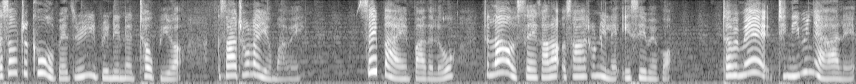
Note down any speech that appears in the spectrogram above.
အစုံတစ်ခုကိုပဲ 3D printing နဲ့ထုတ်ပြီးတော့အစားထိုးလိုက်ရုံပါပဲ။စိတ်ပါရင်ပါတယ်လို့တလားကို10ခါလောက်အစားထိုးနေလဲအေးဆေးပဲပေါ့။ဒါပေမဲ့ဒီနည်းပညာကလည်း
